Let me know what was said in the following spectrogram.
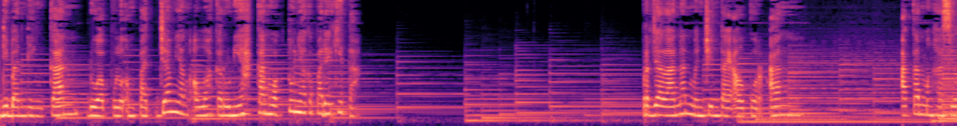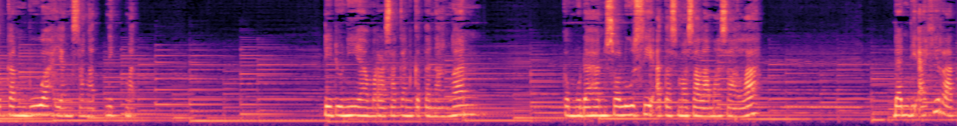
Dibandingkan 24 jam yang Allah karuniakan waktunya kepada kita. Perjalanan mencintai Al-Quran akan menghasilkan buah yang sangat nikmat. Di dunia merasakan ketenangan, kemudahan solusi atas masalah-masalah, dan di akhirat,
